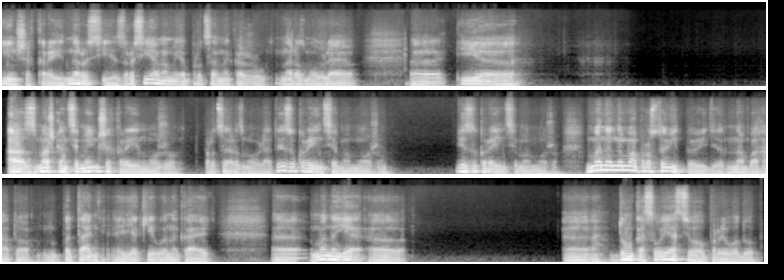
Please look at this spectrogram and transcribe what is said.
інших країн, не Росії. З росіянами я про це не кажу, не розмовляю. Е, І, е, а з мешканцями інших країн можу про це розмовляти. І з українцями можу. І з українцями можу. У мене нема просто відповіді на багато питань, які виникають. У мене є. Е, думка своя з цього приводу.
